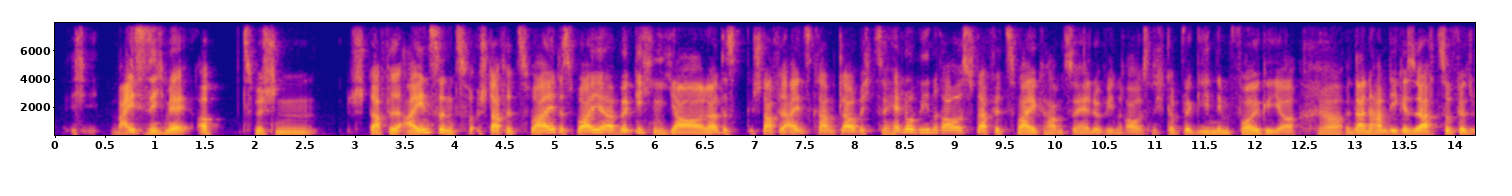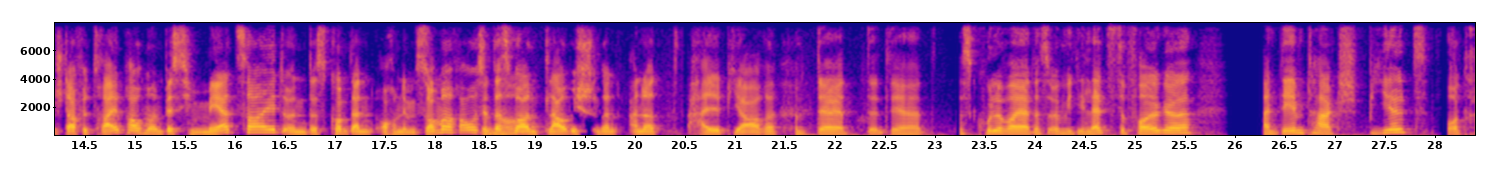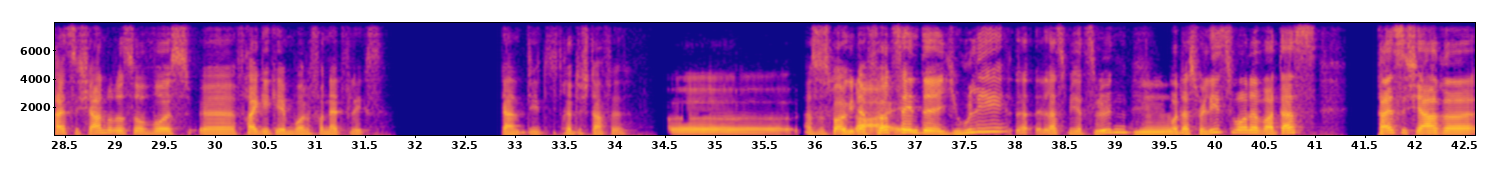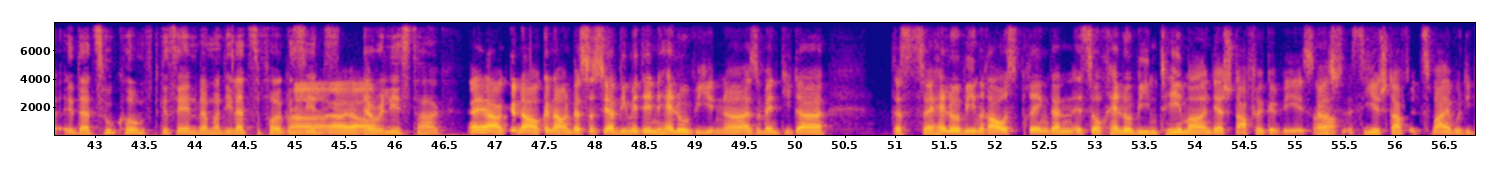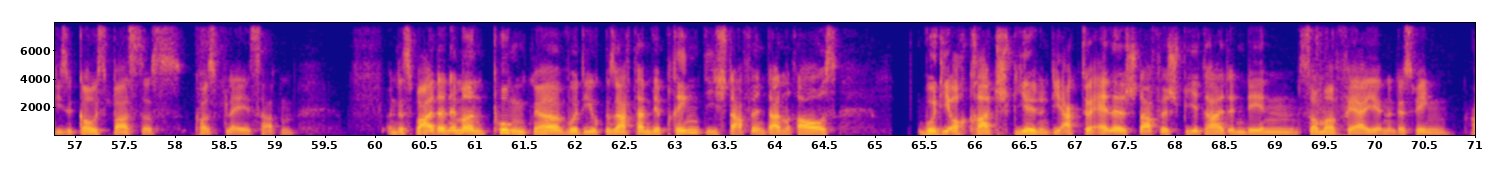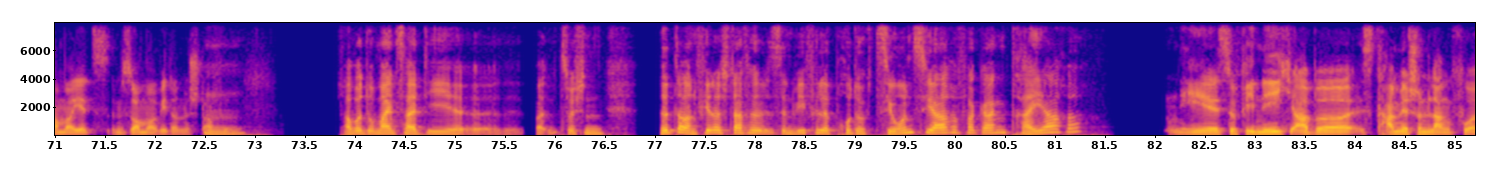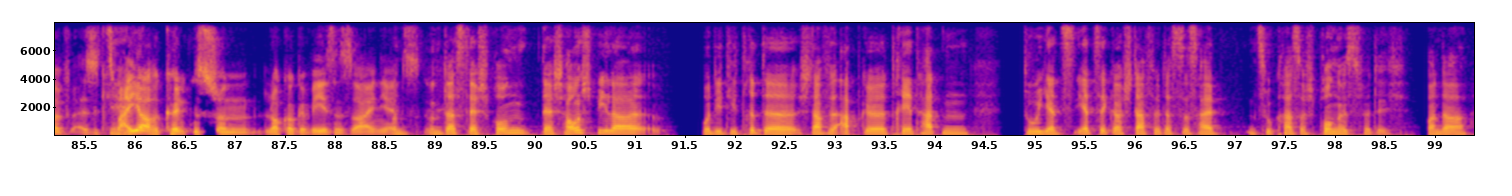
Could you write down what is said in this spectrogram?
ich weiß nicht mehr, ob zwischen Staffel 1 und Staffel 2, das war ja wirklich ein Jahr, ne? Das, Staffel 1 kam, glaube ich, zu Halloween raus, Staffel 2 kam zu Halloween raus. Und ich glaube wirklich in dem Folgejahr. Ja. Und dann haben die gesagt, so für Staffel 3 brauchen wir ein bisschen mehr Zeit und das kommt dann auch in dem Sommer raus. Und das Genau. waren, glaube ich, schon dann anderthalb Jahre. Und der, der, der, das Coole war ja, dass irgendwie die letzte Folge an dem Tag spielt, vor 30 Jahren oder so, wo es äh, freigegeben wurde von Netflix. Die, die dritte Staffel. Äh, Also es war irgendwie der Vielleicht. 14. Juli, la- lass mich jetzt lügen, hm. wo das released wurde, war das 30 Jahre in der Zukunft gesehen, wenn man die letzte Folge Ah, sieht, ja, ja. der Release-Tag. Ja, ja, genau, genau. Und das ist ja wie mit den Halloween, ne? Also wenn die da das zu Halloween rausbringen, dann ist auch Halloween Thema in der Staffel gewesen. Ja. Also, siehe Staffel 2, wo die diese Ghostbusters-Cosplays hatten. Und das war dann immer ein Punkt, ne? wo die gesagt haben, wir bringen die Staffeln dann raus, wo die auch gerade spielen. Und die aktuelle Staffel spielt halt in den Sommerferien. Und deswegen haben wir jetzt im Sommer wieder eine Staffel. Mhm. Aber du meinst halt, die äh, zwischen dritter und vierter Staffel sind wie viele Produktionsjahre vergangen? Drei Jahre? Nee, so viel nicht, aber es kam mir schon lang vor. Also Okay. zwei Jahre könnten es schon locker gewesen sein jetzt. Und, und das der Sprung der Schauspieler, wo die die dritte Staffel abgedreht hatten, zu jetzt jetziger Staffel, dass das halt ein zu krasser Sprung ist für dich. Von der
